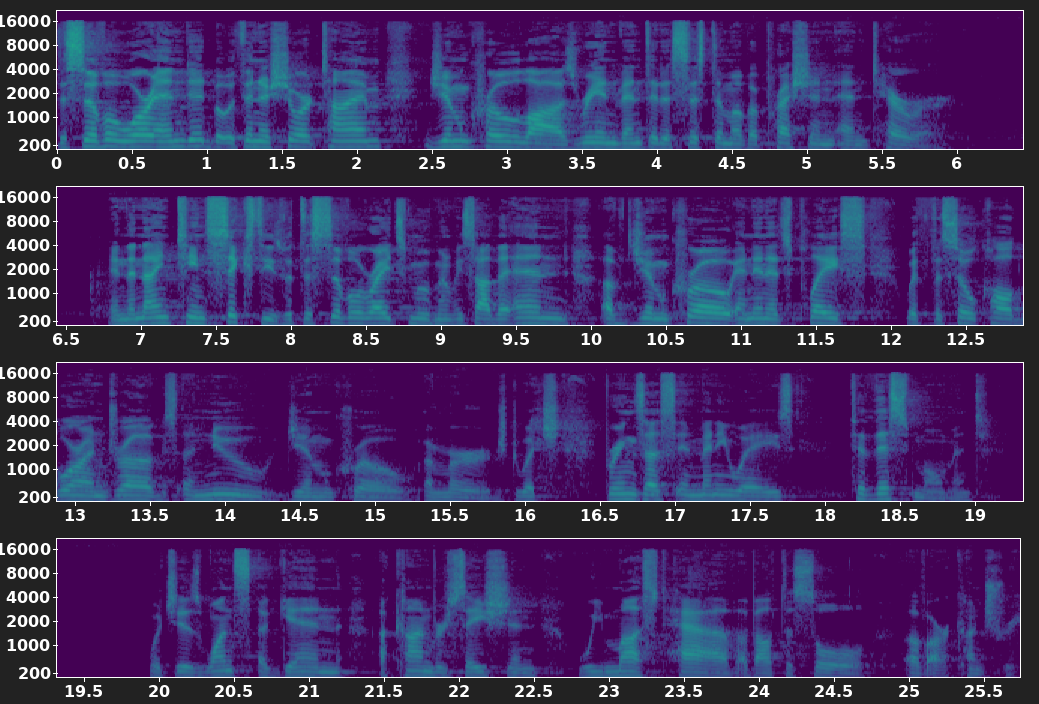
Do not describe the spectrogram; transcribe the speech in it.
The Civil War ended, but within a short time, Jim Crow laws reinvented a system of oppression and terror. In the 1960s, with the civil rights movement, we saw the end of Jim Crow, and in its place, with the so called war on drugs, a new Jim Crow emerged, which brings us in many ways to this moment, which is once again a conversation we must have about the soul of our country.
